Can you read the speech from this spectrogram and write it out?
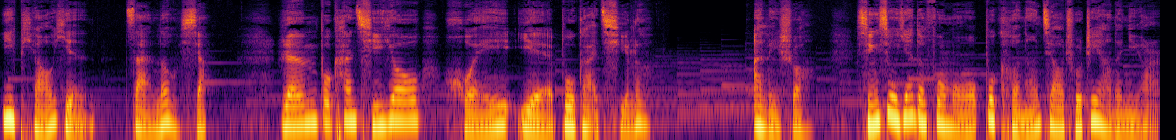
一瓢饮。在陋巷，人不堪其忧，回也不改其乐。按理说，邢岫烟的父母不可能教出这样的女儿。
